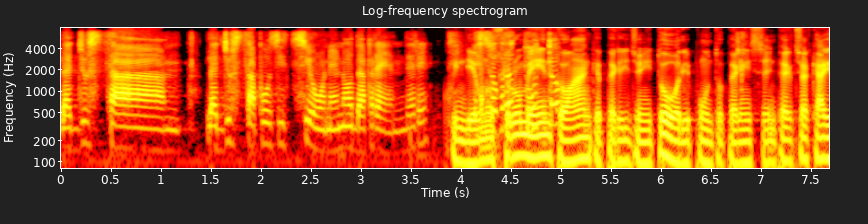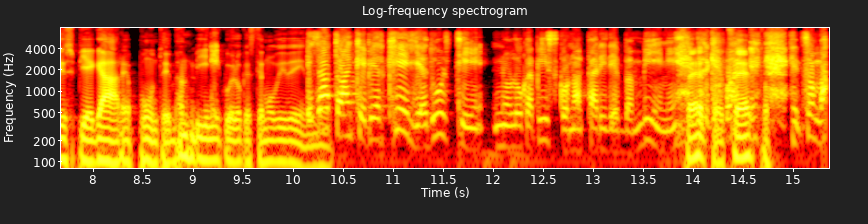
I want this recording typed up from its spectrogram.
la giusta, la giusta posizione no, da prendere. Quindi è e uno strumento anche per i genitori, appunto, per, inseg- per, cercare di spiegare appunto ai bambini quello che stiamo vivendo. Esatto, anche perché gli adulti non lo capiscono al pari dei bambini. Certo, poi, certo. Insomma,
